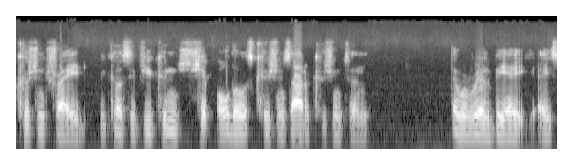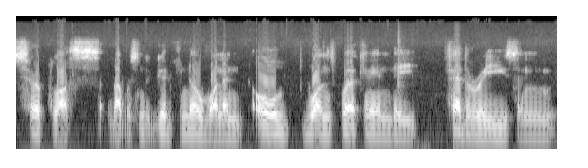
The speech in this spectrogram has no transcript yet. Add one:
cushion trade because if you couldn't ship all those cushions out of Cushington, there would really be a, a surplus that wasn't good for no one. And all ones working in the featheries and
